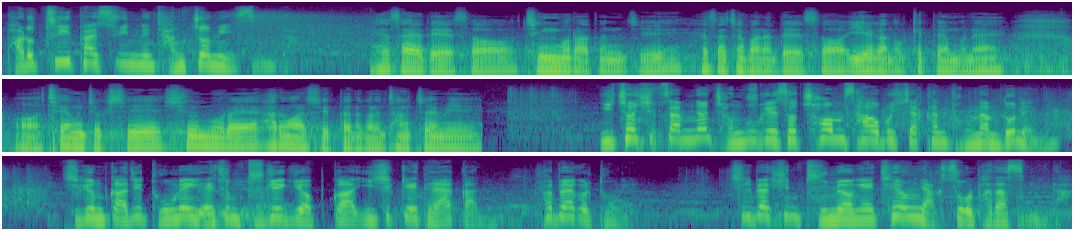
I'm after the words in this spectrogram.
바로 투입할 수 있는 장점이 있습니다. 회사에 대해서 직무라든지 회사 전반에 대해서 이해가 높기 때문에 어, 채용 즉시 실물에 활용할 수 있다는 그런 장점이 2013년 전국에서 처음 사업을 시작한 경남도는 지금까지 도내 62개 기업과 20개 대학 간 협약을 통해 752명의 채용 약속을 받았습니다.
